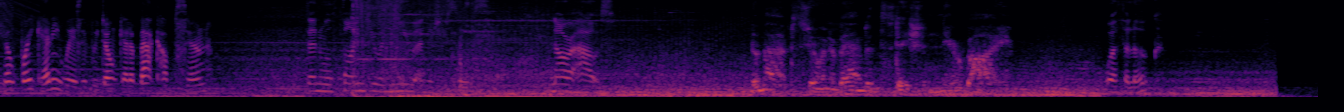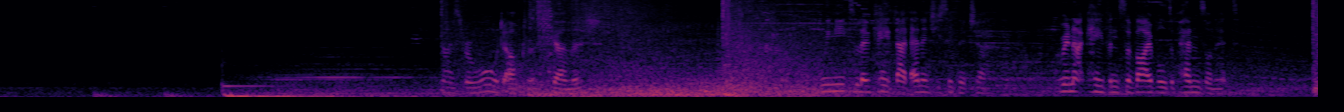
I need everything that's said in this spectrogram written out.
Damn it. They'll break anyways if we don't get a backup soon. Then we'll find you a new energy source. Nara out. The maps show an abandoned station nearby. Worth a look. Nice reward after a skirmish. We need to locate that energy signature. Rinak Haven's survival depends on it.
